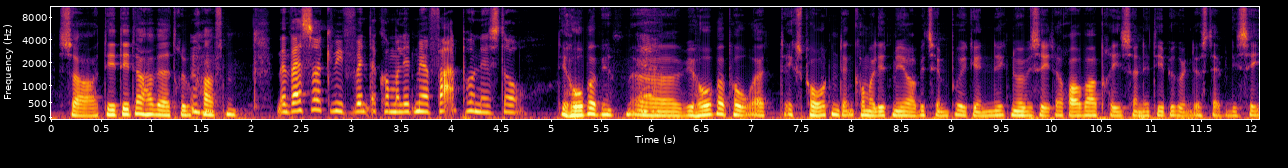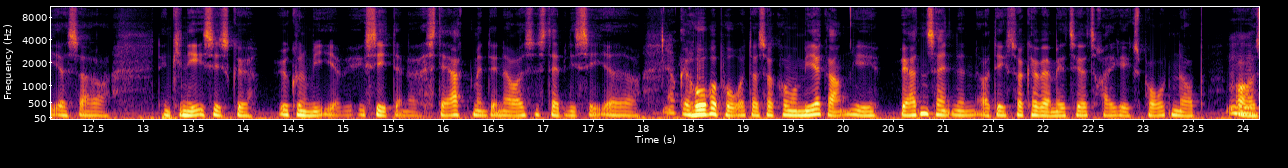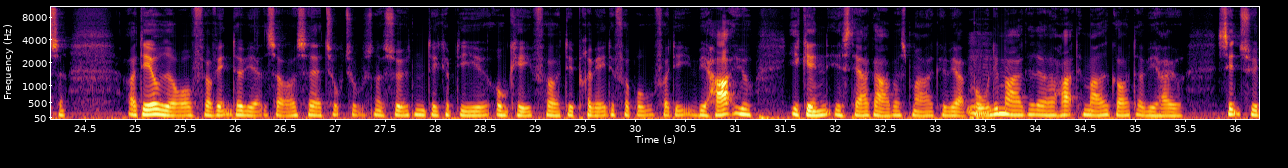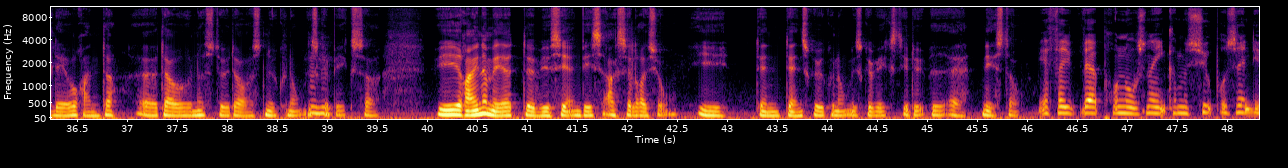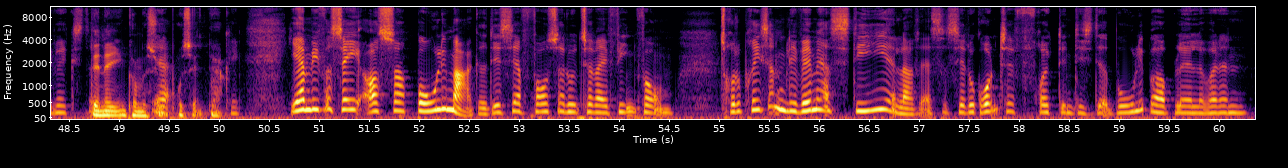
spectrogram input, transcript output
så det er det, der har været drivkraften. Mm-hmm. Men hvad så kan vi forvente, der kommer lidt mere fart på næste år? Det håber vi. Ja. Uh, vi håber på, at eksporten den kommer lidt mere op i tempo igen. Ikke? Nu har vi set, at råvarepriserne de er begyndt at stabilisere sig, og den kinesiske økonomi, jeg vil ikke sige, at den er stærk, men den er også stabiliseret. Og okay. Jeg håber på, at der så kommer mere gang i verdenshandlen, og det så kan være med til at trække eksporten op mm-hmm. også. Og derudover forventer vi altså også, at 2017 det kan blive okay for det private forbrug, fordi vi har jo igen et stærkt arbejdsmarked. Vi har mm. boligmarkedet, der har det meget godt, og vi har jo sindssygt lave renter, øh, der understøtter også den økonomiske mm. vækst. Så vi regner med, at øh, vi ser en vis acceleration i den danske økonomiske vækst i løbet af næste år. Ja, for hver prognosen er 1,7 procent i vækst? Den er 1,7 procent, ja. Okay. Jamen, vi får se også så boligmarkedet. Det ser fortsat ud til at være i fin form. Tror du, priserne bliver ved med at stige, eller altså, ser du grund til at frygte en decideret boligboble, eller hvordan?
